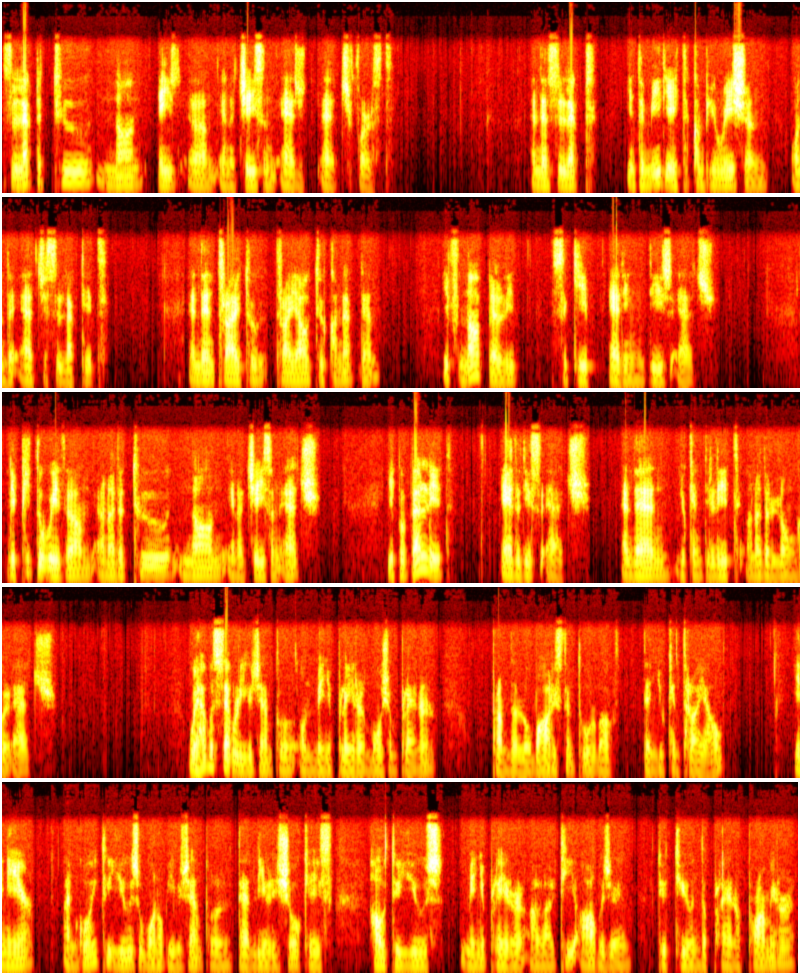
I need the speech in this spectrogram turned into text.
Select two non um, and adjacent edge, edge first, and then select intermediate configuration on the edge selected, and then try to try out to connect them if not valid, skip adding these edge. Repeat with um, another two non and adjacent edge. If valid, add this edge, and then you can delete another longer edge. We have several examples on manipulator motion planner from the robotics toolbox that you can try out. In here, I'm going to use one of the examples that really showcase how to use manipulator LRT object to tune the planar parameter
